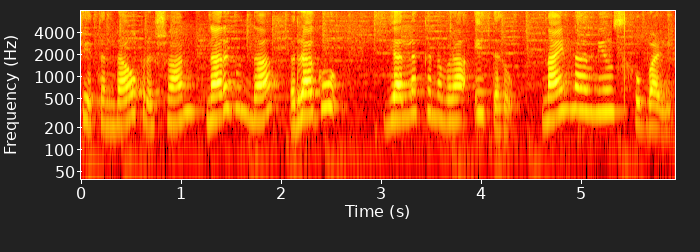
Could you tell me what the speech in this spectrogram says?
ಚೇತನ್ ರಾವ್, ಪ್ರಶಾಂತ್, ನರಗುಂದ, ರಘು ಯಲ್ಲಕ್ಕನವರ ಇದ್ದರು. Nine live news, Hubballi.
